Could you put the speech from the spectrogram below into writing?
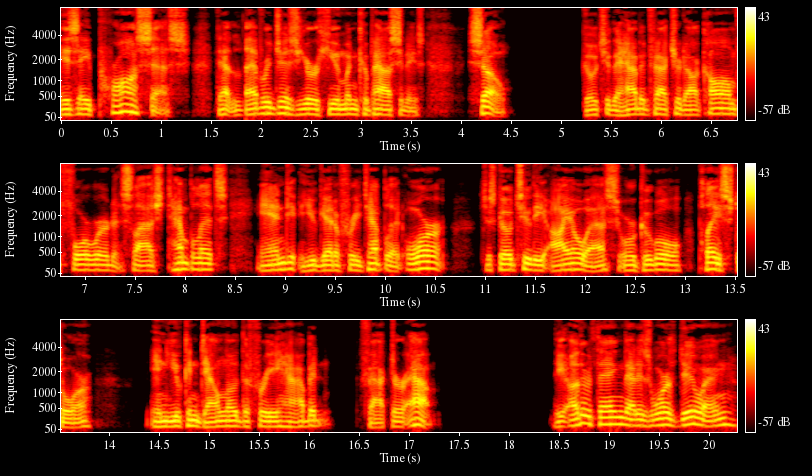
is a process that leverages your human capacities. So go to thehabitfactor.com forward slash templates and you get a free template or just go to the iOS or Google Play Store and you can download the free Habit Factor app. The other thing that is worth doing,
